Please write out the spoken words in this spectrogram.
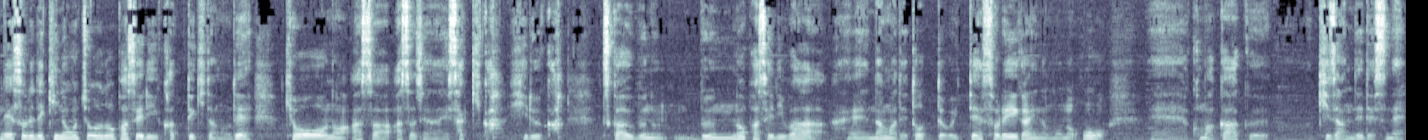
で、それで昨日ちょうどパセリ買ってきたので、今日の朝、朝じゃない、さっきか、昼か、使う分分のパセリは、え、生で取っておいて、それ以外のものを、え、細かく刻んでですね、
